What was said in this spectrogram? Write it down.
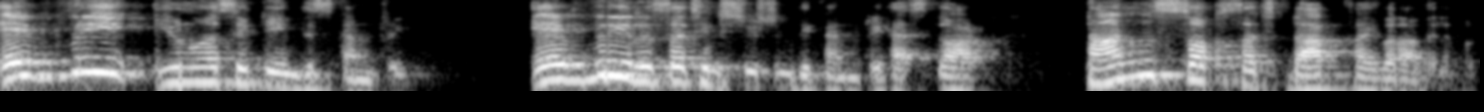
Every university in this country, every research institution in the country has got tons of such dark fiber available.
